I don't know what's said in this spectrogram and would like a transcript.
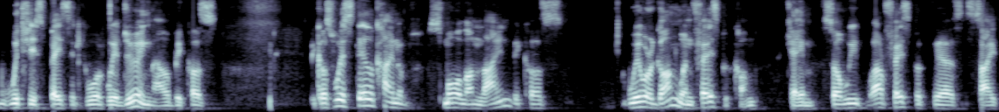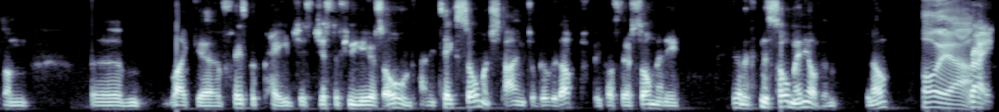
which is basically what we're doing now because because we're still kind of small online because we were gone when Facebook com, came. So we our Facebook uh, site on um, like a Facebook page is just a few years old, and it takes so much time to build it up because there's so many, you know, there's so many of them, you know. Oh yeah. Right.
